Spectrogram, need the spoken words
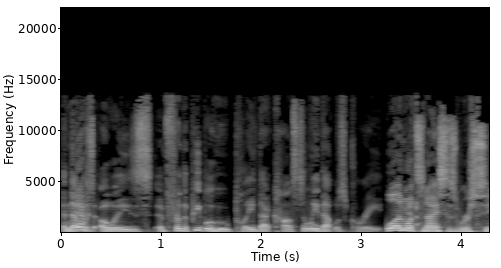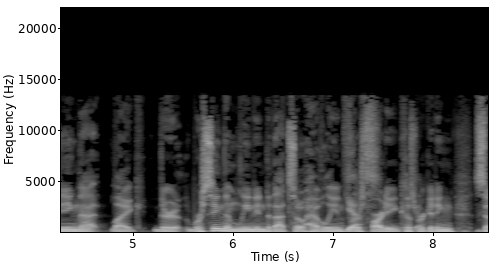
and that Yeah. was always for the people who played that constantly. That was great. Well, and what's nice is we're seeing that like they're we're seeing them lean into that so heavily in Yes. first party because we're getting Zelda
